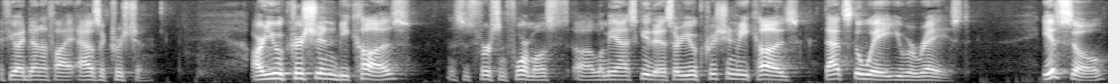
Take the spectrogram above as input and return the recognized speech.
if you identify as a Christian? Are you a Christian because, this is first and foremost, uh, let me ask you this are you a Christian because that's the way you were raised? If so,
